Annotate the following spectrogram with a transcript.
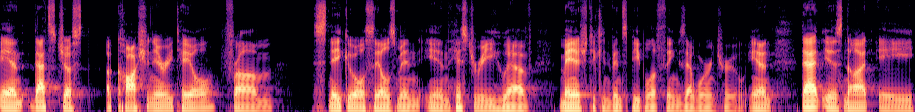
And that's just a cautionary tale from snake oil salesmen in history who have managed to convince people of things that weren't true. And that is not a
